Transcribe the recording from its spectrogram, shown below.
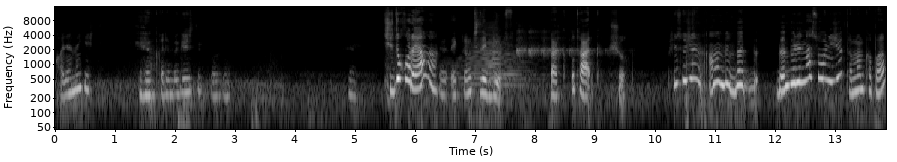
Kaleme geçtik. Kaleme geçtik pardon. Çizdik oraya ama. Evet ekranı çizebiliyoruz. Bak bu Tarık şu. Bir şey söyleyeceğim ama ben, ben, ben böyle nasıl oynayacağım? Tamam kapat.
